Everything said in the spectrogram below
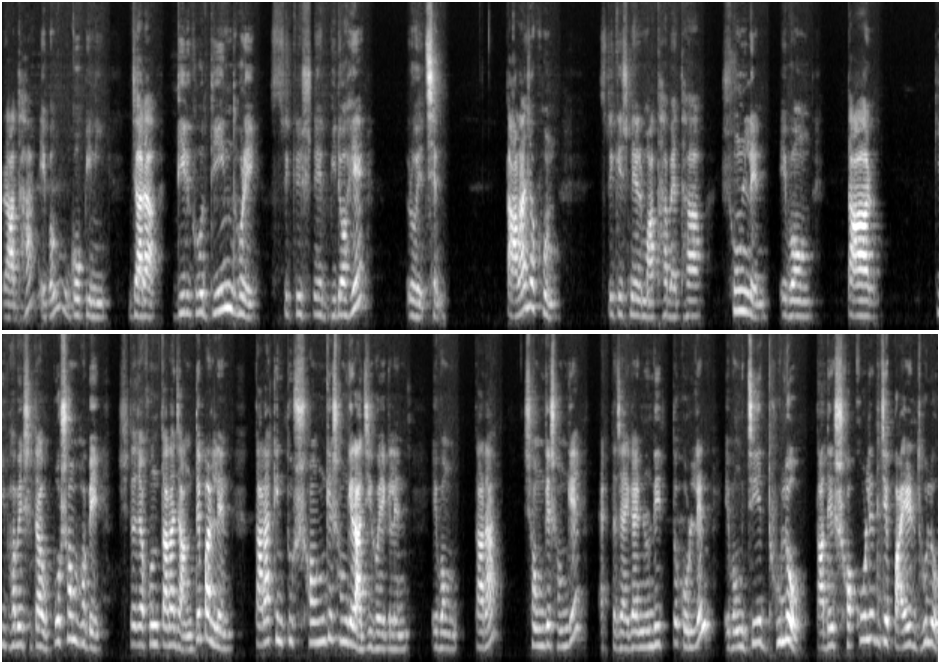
রাধা এবং গোপিনী, যারা দীর্ঘদিন ধরে শ্রীকৃষ্ণের বিরহে রয়েছেন। তারা যখন শ্রীকৃষ্ণের মাথা ব্যথা শুনলেন এবং তার কীভাবে সেটা উপশম হবে, সেটা যখন তারা জানতে পারলেন, তারা কিন্তু সঙ্গে সঙ্গে রাজি হয়ে গেলেন এবং তারা সঙ্গে সঙ্গে একটা জায়গায় নৃত্য করলেন এবং যে ধুলো, তাদের সকলের যে পায়ের ধুলো,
